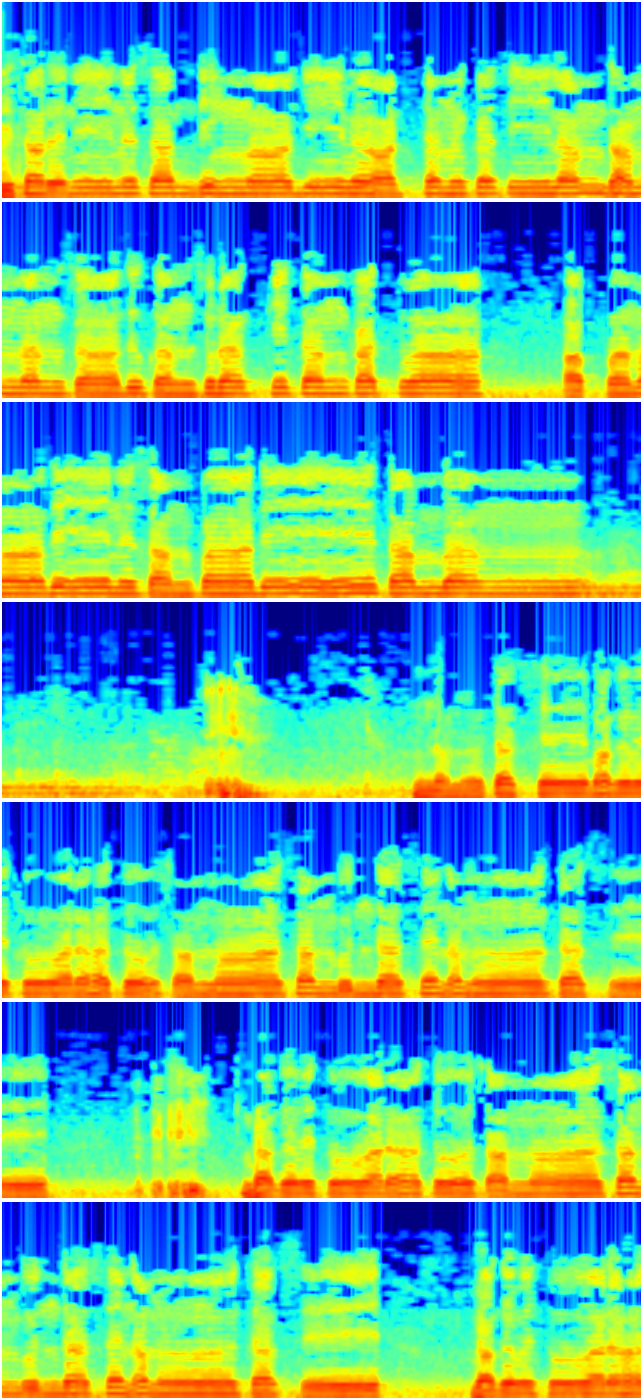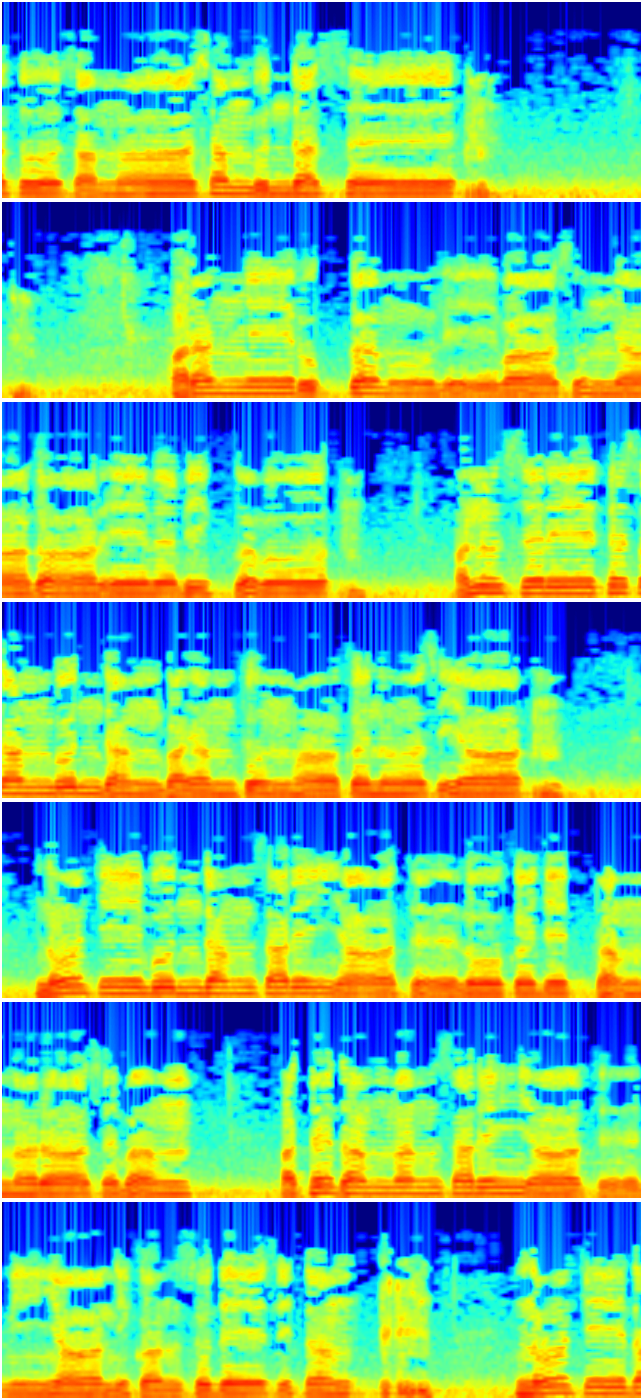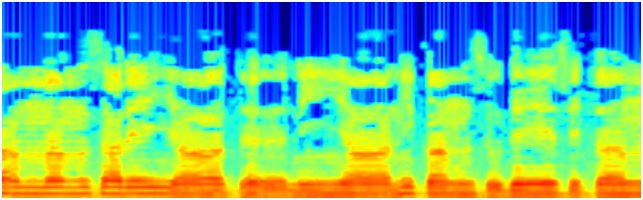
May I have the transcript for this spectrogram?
තිසරණේන සද්ධින් ආජීව අට්ඨමක සීලං ධම්මං සාදුකං සුරක්ෂිතං කତ୍වා අප්පමාදේන සම්පාදේ තම්බං නමෝ තස්සේ භගවතු වරහතෝ සම්මා සම්බුද්දස්ස නමෝ තස්සේ භගවතු අරහතෝ සම්මා සම්බුද්දස්ස නමෝ තස්සේ භගවතු අරහතෝ සම්මා සම්බුද්දස්ස අරඤ්ඤේ රුක්ඛ මූලේ වාසුඤ්ඤාගාරේව භික්ඛවෝ අනුසරේත සම්බුද්ධං භයං තුම්හාකනසියා නොචේ බුද්ධං සරියාත ලෝකජෙත්තං නරාසබං අත ධම්මං සරියාත නියානිකං සුදේසිතං නොචේ ධම්මං සරියාත නියානිකං සුදේසිතං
